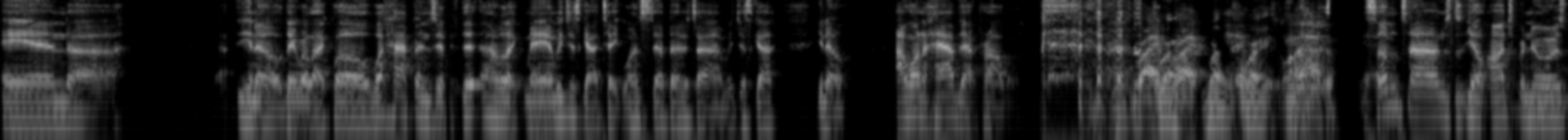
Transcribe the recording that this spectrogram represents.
and uh, you know, they were like, "Well, what happens if?" This? I was like, "Man, we just got to take one step at a time. We just got, you know, I want to have that problem." right, right, right, right. Yeah, right. It's going to happen. Yeah. Sometimes, you know, entrepreneurs,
